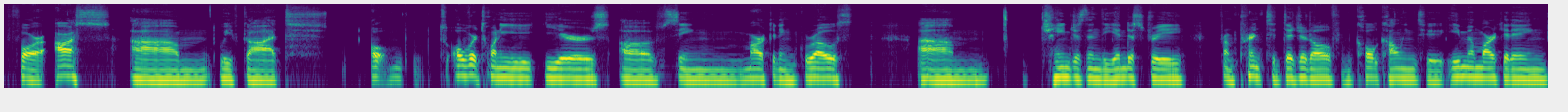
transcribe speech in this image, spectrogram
For us, um, we've got oh, over 20 years of seeing marketing growth, um, changes in the industry from print to digital, from cold calling to email marketing,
